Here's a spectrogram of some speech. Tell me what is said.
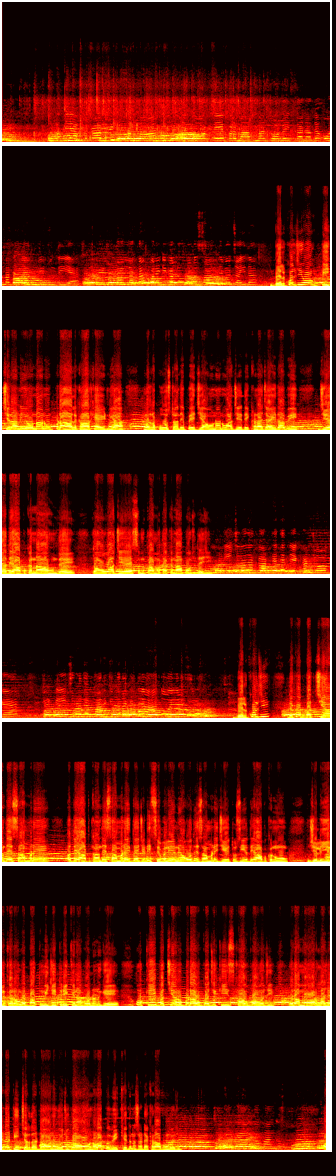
ਤੇ ਪਰਮਾਤਮਾ ਦੇ ਤੌਰ ਤੇ ਦਿੱਤਾ ਜਾਂਦਾ ਉਹਨਾਂ ਦੀ ਡਿਊਟੀ ਹੁੰਦੀ ਹੈ। ਤੁਹਾਨੂੰ ਲੱਗਦਾ ਪੋਲੀਟੀਕਲ ਲੋਕਾਂ ਦਾ ਸਾਥ ਦੇਣਾ ਚਾਹੀਦਾ ਹੈ? ਬਿਲਕੁਲ ਜੀ ਉਹ ਟੀਚਰਾਂ ਨੇ ਉਹਨਾਂ ਨੂੰ ਪੜ੍ਹਾ ਲਿਖਾ ਕੇ ਇੰਡੀਆ ਮਤਲਬ ਪੋਸਟਾਂ ਤੇ ਭੇਜਿਆ ਉਹਨਾਂ ਨੂੰ ਅੱਜ ਇਹ ਦੇਖਣਾ ਚਾਹੀਦਾ ਵੀ ਜੇ ਅਧਿਆਪਕ ਨਾ ਹੁੰਦੇ ਤਾਂ ਉਹ ਅੱਜ ਇਸ ਮੁਕਾਮ ਤੱਕ ਨਾ ਪਹੁੰਚਦੇ ਜੀ। ਟੀਚਰਾਂ ਦਾ ਕਰਦੇ ਤੇ ਦੇਖਣ ਯੋਗ ਹੈ ਕਿ ਟੀਚਰਾਂ ਦੇ ਮਨ ਕਿਤੇ ਨਾ ਕਿਤੇ ਆਹਤ ਹੋਇਆ ਸੀ। ਬਿਲਕੁਲ ਜੀ ਦੇਖੋ ਬੱਚਿਆਂ ਦੇ ਸਾਹਮਣੇ ਅਧਿਆਪਕਾਂ ਦੇ ਸਾਹਮਣੇ ਤੇ ਜਿਹੜੀ ਸਿਵਲੀਅਨ ਹੈ ਉਹਦੇ ਸਾਹਮਣੇ ਜੇ ਤੁਸੀਂ ਅਧਿਆਪਕ ਨੂੰ ਜਲੀਲ ਕਰੋਗੇ, ਬਦਤਮੀਜੀ ਤਰੀਕੇ ਨਾਲ ਬੋਲਣਗੇ, ਉਹ ਕੀ ਬੱਚਿਆਂ ਨੂੰ ਪੜਾਊਗਾ ਜੀ, ਕੀ ਸਿਖਾਊਗਾ ਉਹ ਜੀ? ਉਹਦਾ ਮੋਰਲਾ ਜਿਹੜਾ ਟੀਚਰ ਦਾ ਡਾਊਨ ਹੋ ਜਾਊਗਾ, ਆਉਣ ਵਾਲਾ ਭਵਿੱਖ ਇਹਦੇ ਨਾਲ ਸਾਡਾ ਖਰਾਬ ਹੁੰਦਾ ਜੀ।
